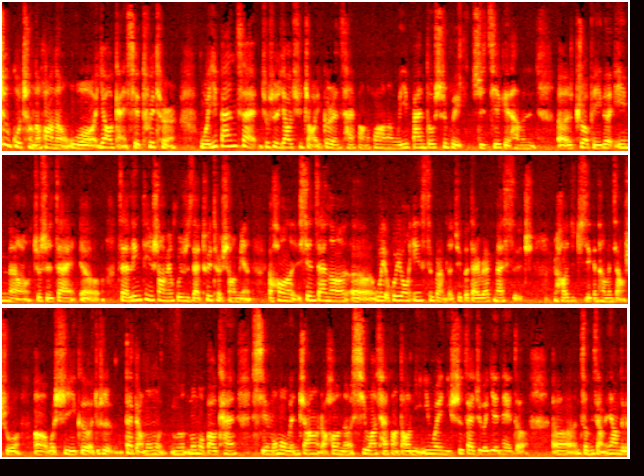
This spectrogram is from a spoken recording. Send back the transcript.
这个过程的话呢，我要感谢 Twitter。我一般在就是要去找一个人采访的话呢，我一般都是会直接给他们呃 drop 一个 email，就是在呃在 LinkedIn 上面或者是在 Twitter 上面。然后呢，现在呢，呃，我也会用 Instagram 的这个 direct message，然后就直接跟他们讲说，呃，我是一个就是代表某某某某某报刊写某某文章，然后呢，希望采访到你，因为你是在这个业内的呃怎么怎么样的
